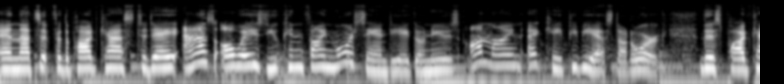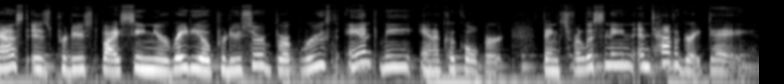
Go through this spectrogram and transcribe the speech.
And that's it for the podcast today. As always, you can find more San Diego news online at kpbs.org. This podcast is produced by senior radio producer Brooke Ruth and me, Anica Colbert. Thanks for listening and have a great day.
